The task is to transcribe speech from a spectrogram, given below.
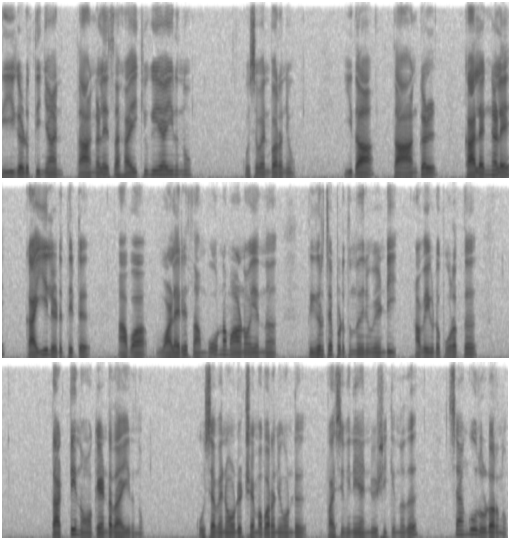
തീ കെടുത്തി ഞാൻ താങ്കളെ സഹായിക്കുകയായിരുന്നു. കുശവൻ പറഞ്ഞു ഇതാ താങ്കൾ കലങ്ങളെ കയ്യിലെടുത്തിട്ട് അവ വളരെ സമ്പൂർണമാണോ എന്ന് തീർച്ചപ്പെടുത്തുന്നതിനു വേണ്ടി അവയുടെ പുറത്ത് തട്ടി നോക്കേണ്ടതായിരുന്നു. കുശവനോട് ക്ഷമ പറഞ്ഞുകൊണ്ട് പശുവിനെ അന്വേഷിക്കുന്നത് ശങ്കു തുടർന്നു.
